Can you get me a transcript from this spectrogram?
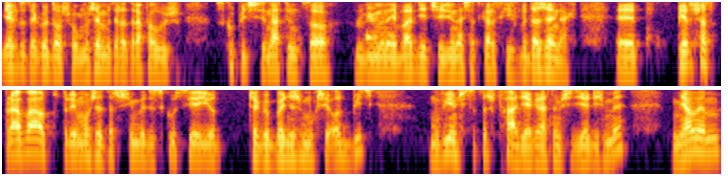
jak do tego doszło? Możemy teraz, Rafał, już skupić się na tym, co lubimy najbardziej, czyli na siatkarskich wydarzeniach. E, Pierwsza sprawa, od której może zacznijmy dyskusję i od czego będziesz mógł się odbić, mówiłem Ci to też w hali, jak razem siedzieliśmy, miałem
